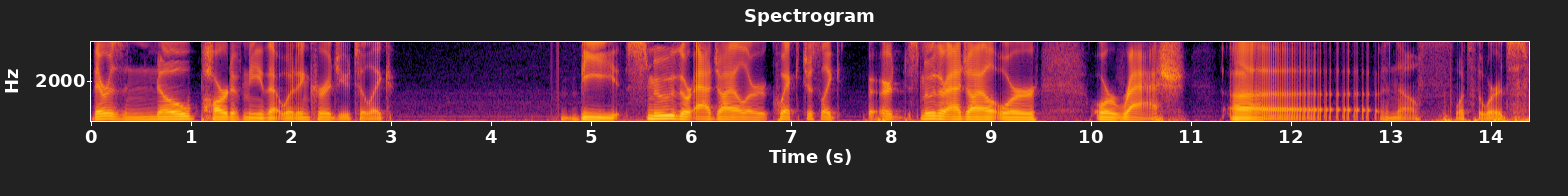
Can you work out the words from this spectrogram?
there is no part of me that would encourage you to like be smooth or agile or quick just like or smooth or agile or or rash uh no what's the words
